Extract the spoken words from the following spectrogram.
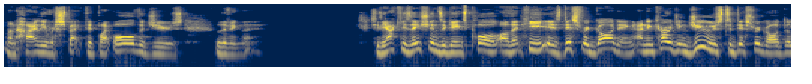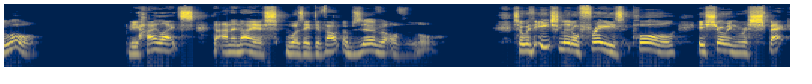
and highly respected by all the Jews living there. See, the accusations against Paul are that he is disregarding and encouraging Jews to disregard the law. But he highlights that Ananias was a devout observer of the law. So with each little phrase, Paul is showing respect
